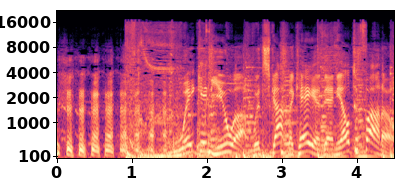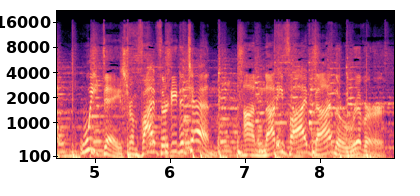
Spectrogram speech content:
Waking you up with Scott McKay and Danielle Tafano. Weekdays from 5:30 to 10 on 95.9 The River.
